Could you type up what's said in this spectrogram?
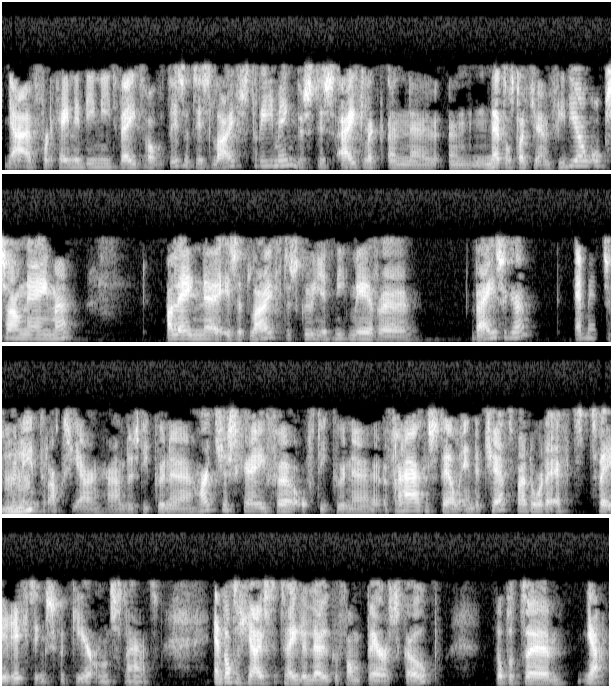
ja, voor degene die niet weet wat het is, het is livestreaming. Dus het is eigenlijk een, een, net als dat je een video op zou nemen. Alleen is het live, dus kun je het niet meer wijzigen. En mensen Mhm. kunnen interactie aangaan. Dus die kunnen hartjes geven of die kunnen vragen stellen in de chat, waardoor er echt tweerichtingsverkeer ontstaat. En dat is juist het hele leuke van Periscope. Dat het, ja,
